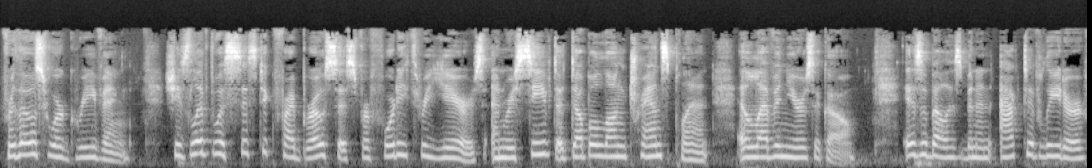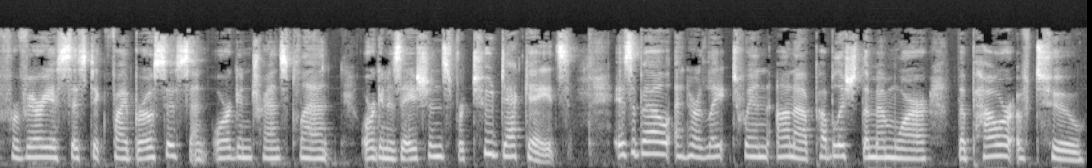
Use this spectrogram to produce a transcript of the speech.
for those who are grieving. She's lived with cystic fibrosis for 43 years and received a double lung transplant 11 years ago. Isabel has been an active leader for various cystic fibrosis and organ transplant organizations for two decades. Isabel and her late twin Anna published the memoir The Power of Two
